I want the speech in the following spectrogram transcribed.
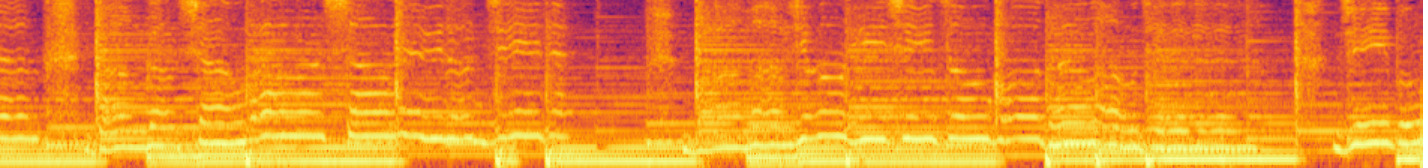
天。刚刚下完了小雨的季节，爸妈又一起走过的老街，记不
